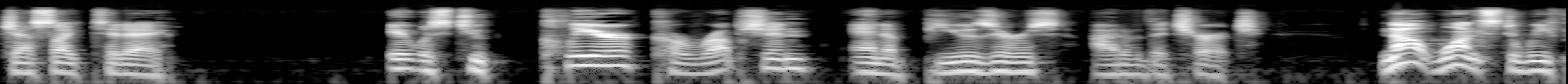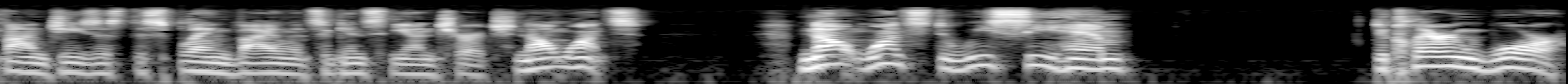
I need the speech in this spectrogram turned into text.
just like today. It was to clear corruption and abusers out of the church. Not once do we find Jesus displaying violence against the unchurched. Not once. Not once do we see him declaring war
